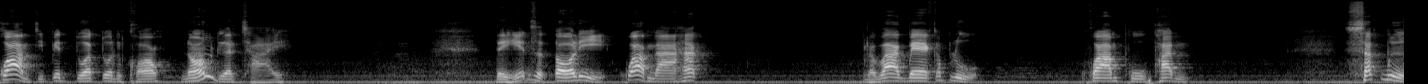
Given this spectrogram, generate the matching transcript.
ความที่เป็นตัวตนของน้องเดือนฉาย ได้เห็นสตอรี่ ความนาฮัก ระว่างแม่กับลูก ความผูกพันสักมือ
